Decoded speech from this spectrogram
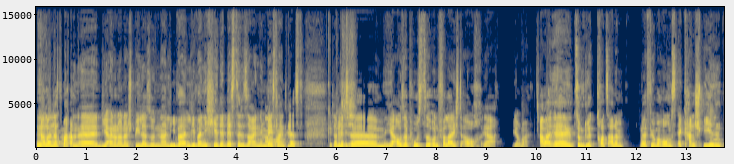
Ähm, aber das machen äh, die ein oder anderen Spieler so, na, lieber, lieber nicht hier der Beste sein im Baseline-Test, damit ähm, hier außer Puste und vielleicht auch, ja, wie auch immer. Aber äh, zum Glück trotz allem äh, für Mahomes, er kann spielen.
